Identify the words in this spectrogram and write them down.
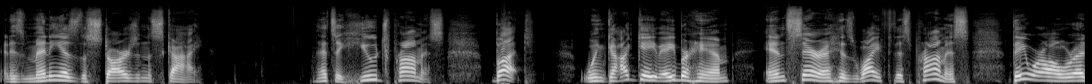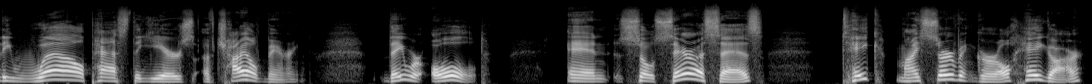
and as many as the stars in the sky. That's a huge promise. But when God gave Abraham and Sarah, his wife, this promise, they were already well past the years of childbearing. They were old. And so Sarah says, Take my servant girl, Hagar,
